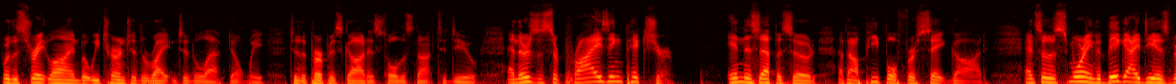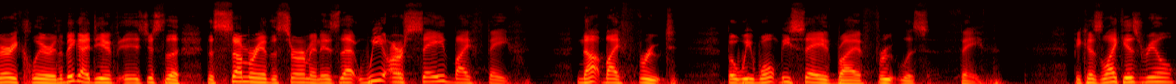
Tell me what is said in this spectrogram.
for the straight line, but we turn to the right and to the left, don't we? To the purpose God has told us not to do. And there's a surprising picture in this episode of how people forsake God. And so this morning, the big idea is very clear. And the big idea is just the, the summary of the sermon is that we are saved by faith, not by fruit. But we won't be saved by a fruitless faith. Because, like Israel,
